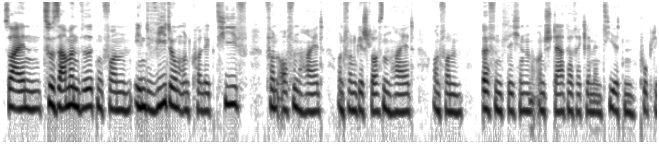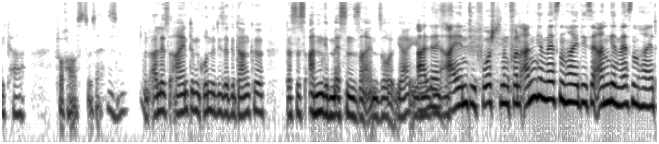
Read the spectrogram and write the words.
so ein Zusammenwirken von Individuum und Kollektiv, von Offenheit und von Geschlossenheit und von öffentlichen und stärker reglementierten Publika vorauszusetzen. Mhm. Und alles eint im Grunde dieser Gedanke, dass es angemessen sein soll. Ja, eben Alle eint die Vorstellung von Angemessenheit. Diese Angemessenheit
